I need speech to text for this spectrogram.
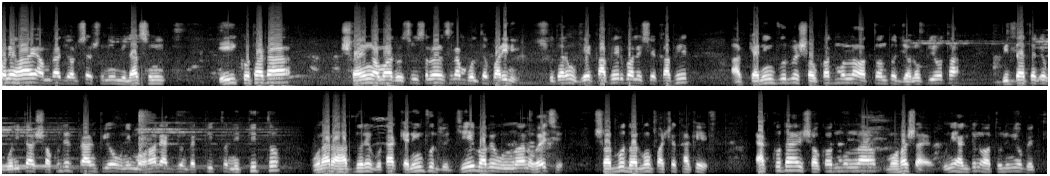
মনে হয় আমরা জলসা শুনি মিলাদ শুনি এই কথাটা স্বয়ং আমার রসুল সাল্লাহ সাল্লাম বলতে পারিনি। সুতরাং যে কাফের বলে সে কাফের আর ক্যানিং পূর্বে শওকত মোল্লা অত্যন্ত জনপ্রিয়তা বিদ্যা থেকে বনিতা সকলের প্রাণপ্রিয়, উনি মহান একজন ব্যক্তিত্ব, নেতৃত্ব। ওনার হাত ধরে গোটা ক্যানিং পূর্বে যেভাবে উন্নয়ন হয়েছে, সর্বধর্ম পাশে থাকে। এক কথায় শকত মোল্লা মহাশয়, উনি একজন অতুলনীয় ব্যক্তি,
